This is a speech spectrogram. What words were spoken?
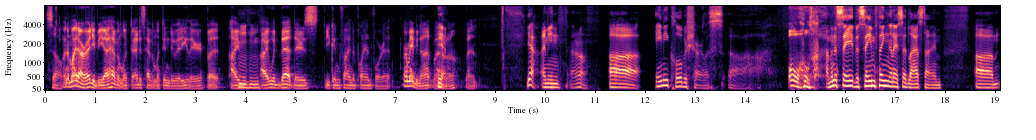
So and it might already be. I haven't looked. I just haven't looked into it either. But I, Mm-hmm. I would bet there's you can find a plan for it, or maybe not. I Yeah. don't know. But yeah, I mean, I don't know. Uh, Amy Klobuchar, let's oh, hold on. I'm going to say the same thing that I said last time. Um,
